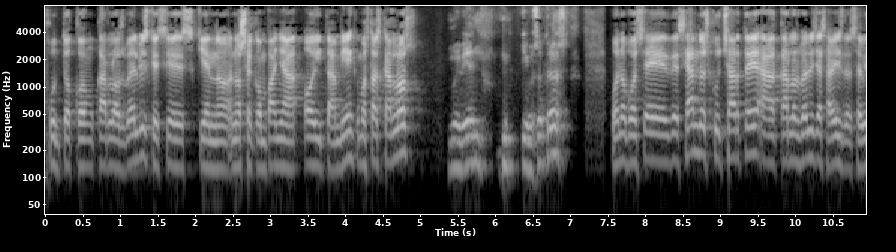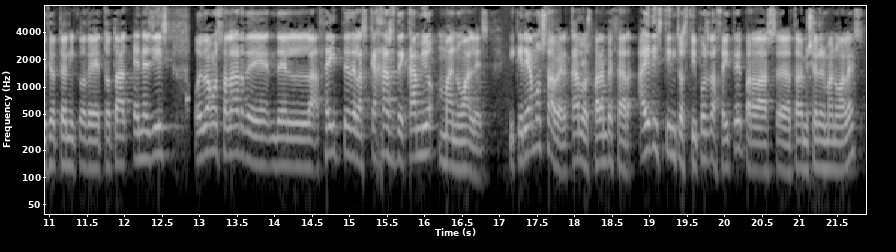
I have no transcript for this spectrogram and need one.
junto con Carlos Belvis, que es quien nos acompaña hoy también. ¿Cómo estás, Carlos? Muy bien. ¿Y vosotros? Bueno, pues eh, deseando escucharte a Carlos Belvis, ya sabéis, del servicio técnico de Total Energies. Hoy vamos a hablar del aceite de las cajas de cambio manuales. Y queríamos saber, Carlos, para empezar, ¿hay distintos tipos de aceite para las eh, transmisiones manuales?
